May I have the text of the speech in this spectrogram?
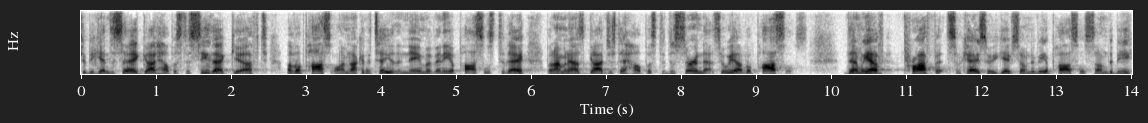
to begin to say, God, help us to see that gift of apostle. I'm not going to tell you the name of any apostles today, but I'm going to ask God just to help us to discern that. So, we have apostles. Then we have prophets, okay? So he gave some to be apostles, some to be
